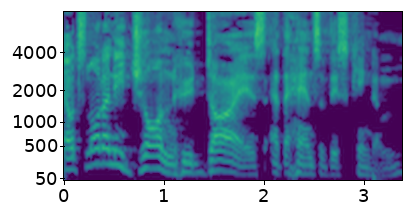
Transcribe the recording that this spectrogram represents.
Now, it's not only John who dies at the hands of this kingdom,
